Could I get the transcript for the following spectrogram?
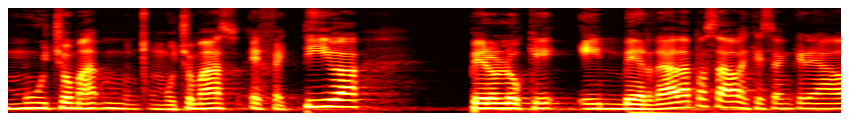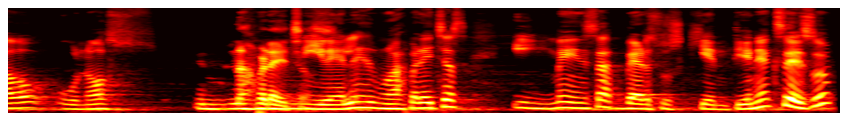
mucho más, mucho más efectiva. Pero lo que en verdad ha pasado es que se han creado unos Unas brechas. niveles, unas brechas inmensas versus quien tiene acceso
